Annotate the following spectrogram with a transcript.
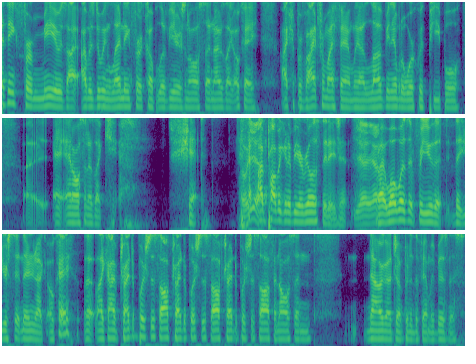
I think for me it was I, I was doing lending for a couple of years and all of a sudden I was like okay I can provide for my family I love being able to work with people uh, and, and all of a sudden I was like shit Oh, yeah. I'm probably going to be a real estate agent Yeah, yeah. right what was it for you that that you're sitting there and you're like okay uh, like I've tried to push this off tried to push this off tried to push this off and all of a sudden now I got to jump into the family business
